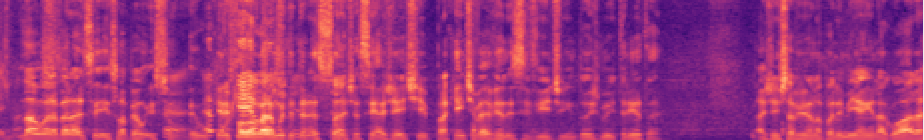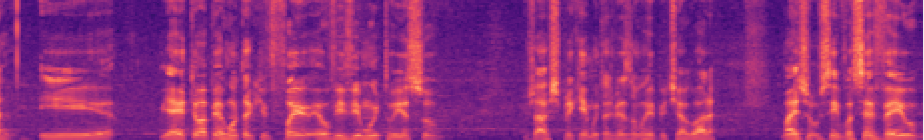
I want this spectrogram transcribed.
Marcas. Não, mas na verdade, sim, isso, é uma pergunta- isso É, o é que ele falou agora é muito interessante. Assim, a gente, para quem estiver vendo esse vídeo em 2030, a gente está vivendo a pandemia ainda agora e e aí tem uma pergunta que foi, eu vivi muito isso, já expliquei muitas vezes, não vou repetir agora, mas sim, você veio,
